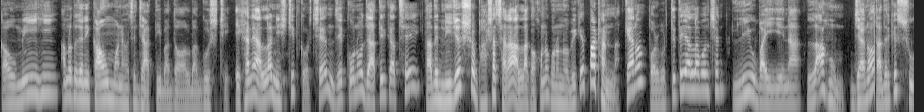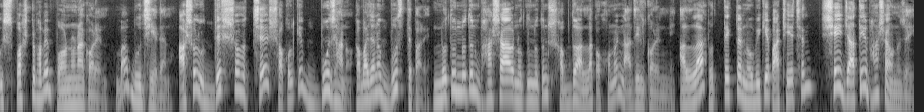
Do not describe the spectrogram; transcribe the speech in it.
কাউমিহি, আমরা তো জানি কাউম মানে হচ্ছে জাতি বা দল বা গোষ্ঠী। এখানে আল্লাহ নিশ্চিত করছেন যে কোনো জাতির কাছে তাদের নিজস্ব ভাষা ছাড়া আল্লাহ কখনো কোনো নবীকে পাঠান না। কেন? পরবর্তীতেই আল্লাহ বলছেন লিউ বাইয়েনা লাহুম, যেন তাদেরকে সুস্পষ্টভাবে বর্ণনা করেন বা বুঝিয়ে দেন। আসল উদ্দেশ্য হচ্ছে সকলকে বোঝানো, সবাই যেন বুঝতে পারে। নতুন নতুন ভাষা, নতুন নতুন শব্দ আল্লাহ কখনোই নাজিল করেননি আল্লাহ প্রত্যেকটা নবীকে পাঠিয়েছেন সেই জাতির ভাষা অনুযায়ী,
